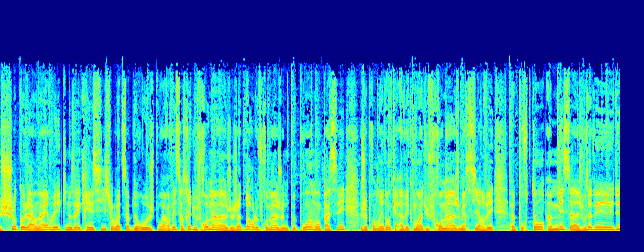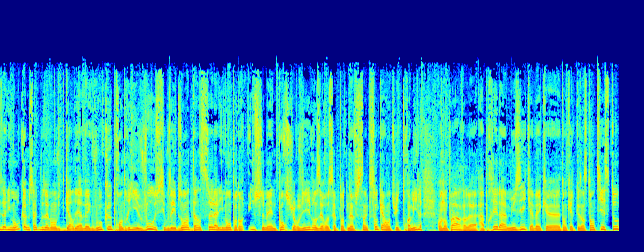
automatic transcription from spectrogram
chocolat. On a Hervé qui nous a écrit ici sur le WhatsApp de Rouge. Pour Hervé, ça serait du fromage. J'adore le fromage, je ne peux point m'en passer. Je prendrai donc avec moi du fromage. Merci Hervé euh, pour ton euh, message. Vous avez des aliments comme ça que vous avez envie de garder avec vous? Que prendriez-vous si vous avez besoin d'un seul aliment pendant une semaine pour survivre? 079 548 3000. On en parle après la musique avec euh, dans quelques instants Tiesto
